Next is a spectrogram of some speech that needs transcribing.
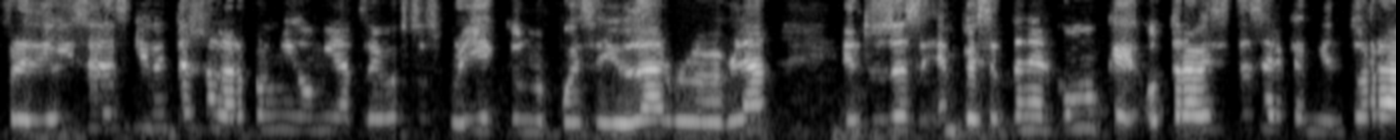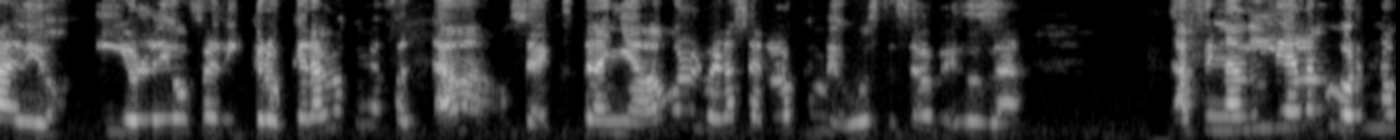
Freddy, ¿y sabes que vente a jalar conmigo? Mira, traigo estos proyectos, me puedes ayudar, bla, bla, bla. Entonces empecé a tener como que otra vez este acercamiento radio y yo le digo, Freddy, creo que era lo que me faltaba, o sea, extrañaba volver a hacer lo que me gusta, ¿sabes? O sea, a final del día a lo mejor no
